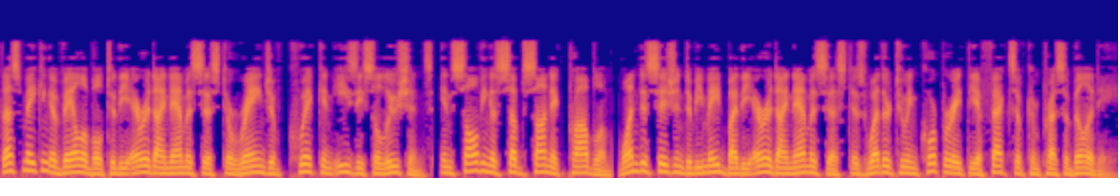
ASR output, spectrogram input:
thus making available to the aerodynamicist a range of quick and easy solutions. In solving a subsonic problem, one decision to be made by the aerodynamicist is whether to incorporate the effects of compressibility.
